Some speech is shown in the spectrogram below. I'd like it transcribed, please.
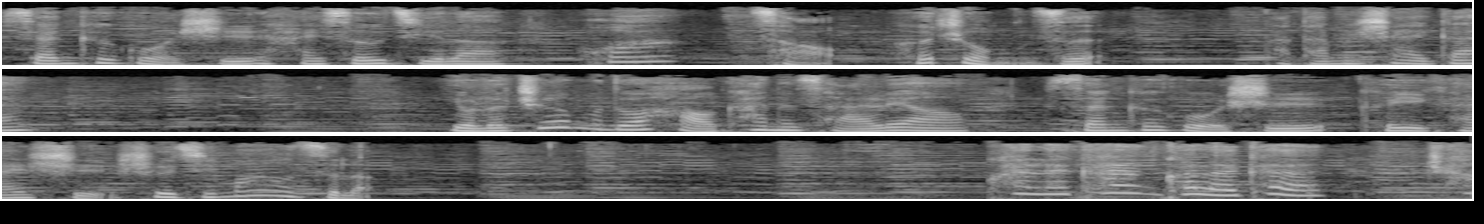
三颗果实还搜集了花草和种子。把它们晒干。有了这么多好看的材料，三颗果实可以开始设计帽子了。快来看，快来看，超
